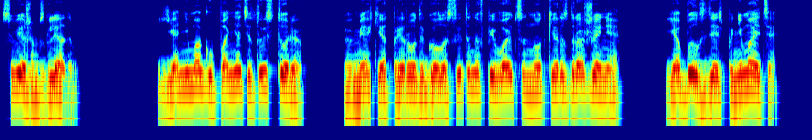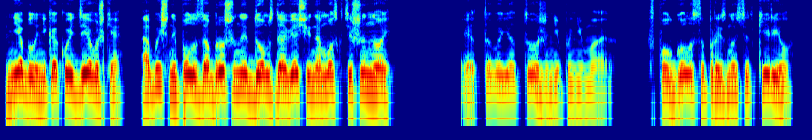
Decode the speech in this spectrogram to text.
свежим взглядом. Я не могу понять эту историю. В мягкий от природы голос Итана впиваются нотки раздражения. Я был здесь, понимаете? Не было никакой девушки. Обычный полузаброшенный дом с давящей на мозг тишиной. Этого я тоже не понимаю. В полголоса произносит Кирилл.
